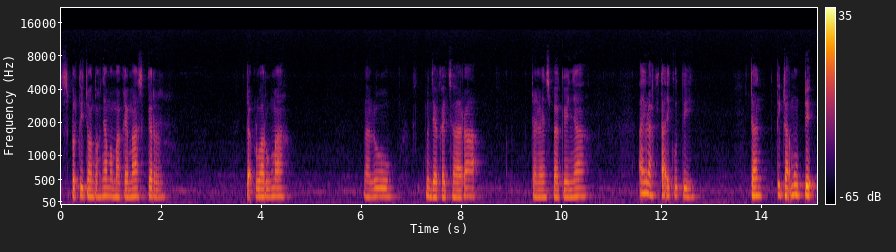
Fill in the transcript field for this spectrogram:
Seperti contohnya memakai masker, tidak keluar rumah, lalu menjaga jarak dan lain sebagainya. Ayolah kita ikuti. Dan tidak mudik.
